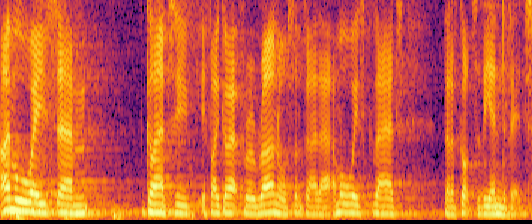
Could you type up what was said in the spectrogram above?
I'm always um, glad to, if I go out for a run or something like that, I'm always glad that I've got to the end of it.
